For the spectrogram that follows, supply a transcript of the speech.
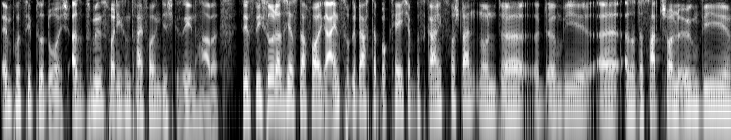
im Prinzip so durch. Also zumindest bei diesen drei Folgen, die ich gesehen habe. Es ist jetzt nicht so, dass ich jetzt nach Folge 1 so gedacht habe, okay, ich habe das gar nichts verstanden und, äh, und irgendwie, äh, also das hat schon irgendwie,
